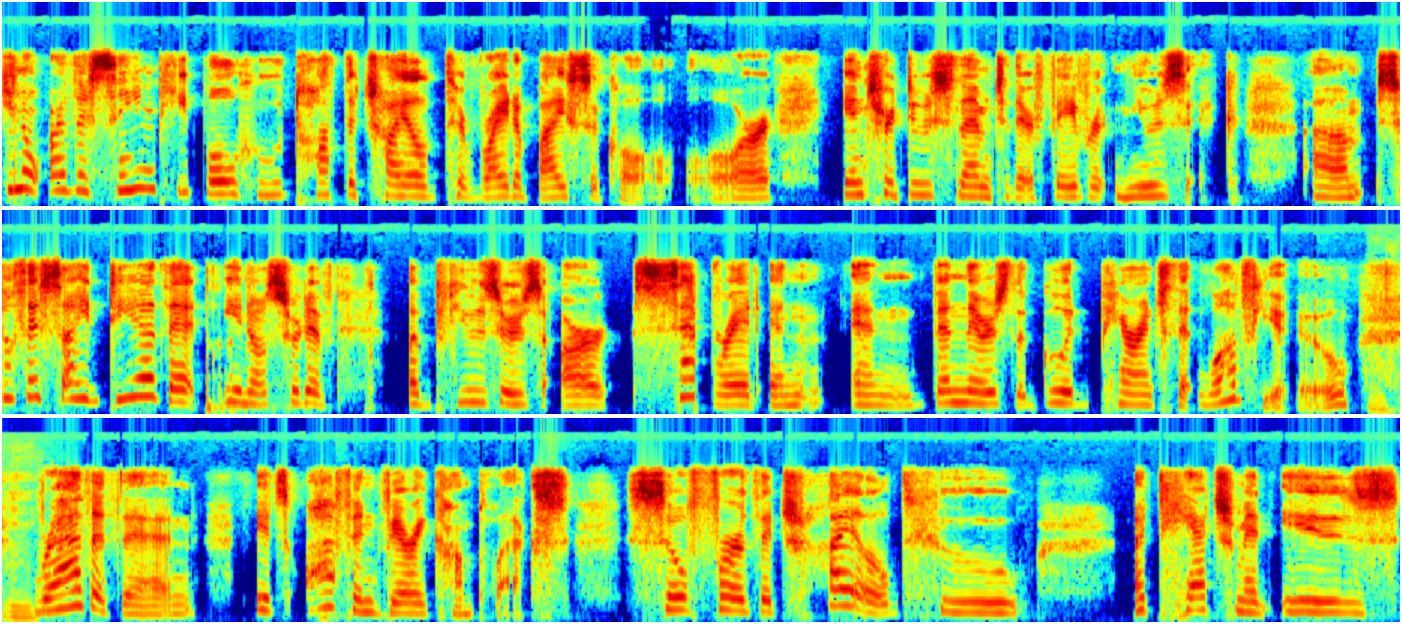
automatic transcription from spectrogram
you know, are the same people who taught the child to ride a bicycle or introduce them to their favorite music. Um, so, this idea that, you know, sort of abusers are separate and and then there's the good parents that love you Mhm. rather than it's often very complex so for the child who attachment is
